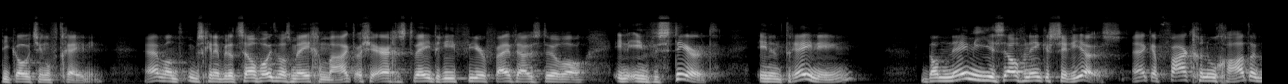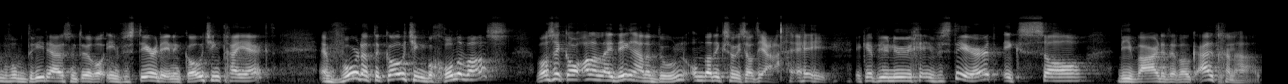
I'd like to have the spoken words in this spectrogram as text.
die coaching of training. want misschien heb je dat zelf ooit wel eens meegemaakt. Als je ergens 2, 3, 4, 5.000 euro in investeert in een training, dan neem je jezelf in één keer serieus. ik heb vaak genoeg gehad dat ik bijvoorbeeld 3000 euro investeerde in een coaching traject. En voordat de coaching begonnen was, was ik al allerlei dingen aan het doen, omdat ik zoiets had, ja, hé, hey, ik heb hier nu in geïnvesteerd, ik zal die waarde er ook uit gaan halen.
